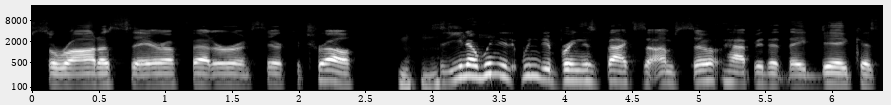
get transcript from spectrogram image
Serrata, Sarah Federer, and Sarah Cottrell, hmm so you know we need we need to bring this back. So I'm so happy that they did because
